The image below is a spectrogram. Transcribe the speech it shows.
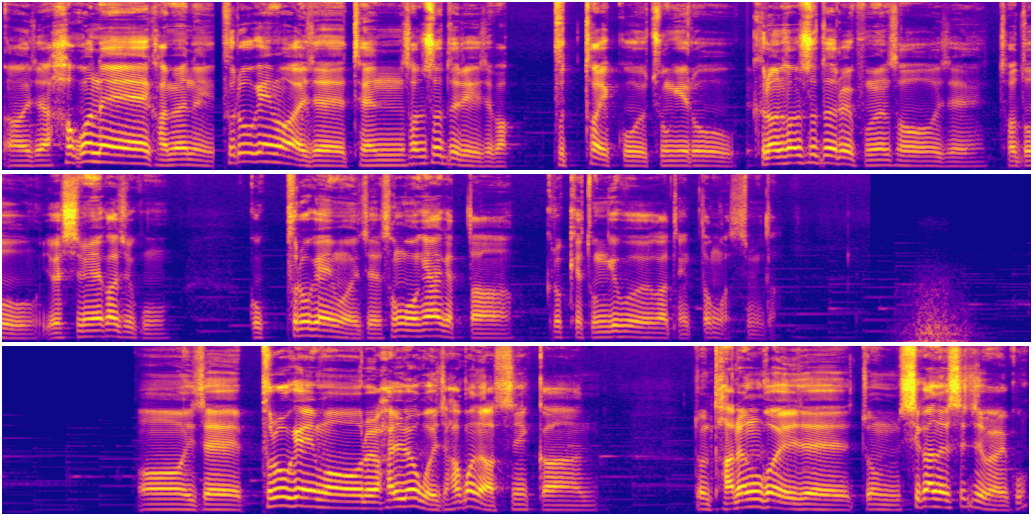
어 이제 학원에 가면은 프로게이머가 이제 된 선수들이 이제 막 붙어 있고 종이로 그런 선수들을 보면서 이제 저도 열심히 해가지고 꼭 프로게이머 이제 성공해야겠다 그렇게 동기부여가 됐던 것 같습니다. 어 이제 프로게이머를 하려고 이제 학원에 왔으니까 좀 다른 거에 이제 좀 시간을 쓰지 말고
